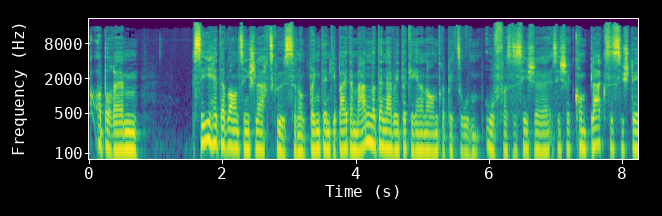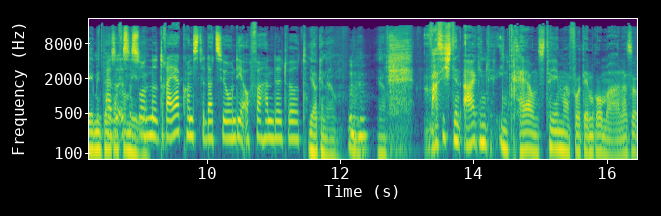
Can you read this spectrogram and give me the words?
Aber ähm, sie hat ein wahnsinnig schlechtes Gewissen und bringt dann die beiden Männer dann auch wieder gegeneinander auf. Also es ist, ein, es ist ein komplexes System in der also Familie. Also ist es so eine Dreierkonstellation, die auch verhandelt wird? Ja, genau. Mhm. Ja. Was ist denn eigentlich im Kern das Thema von dem Roman? Also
